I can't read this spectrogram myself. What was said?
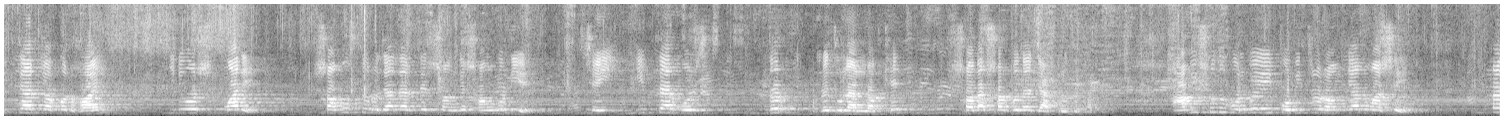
ইফতার যখন হয়, তিনিও মানে সমস্ত রোজাদারদের সঙ্গে সঙ্গ দিয়ে সেই ইফতার মসজিদ গড়ে তোলার লক্ষ্যে সদা সর্বদা জাগ্রত থাকে। আমি শুধু বলব, এই পবিত্র রমজান মাসে আমরা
